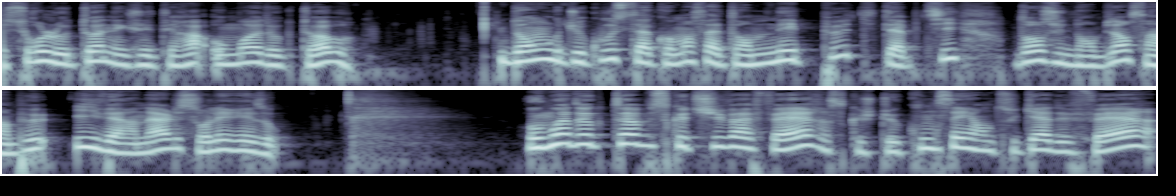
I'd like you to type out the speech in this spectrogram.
sur l'automne, etc. au mois d'octobre. Donc du coup, ça commence à t'emmener petit à petit dans une ambiance un peu hivernale sur les réseaux. Au mois d'octobre, ce que tu vas faire, ce que je te conseille en tout cas de faire,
